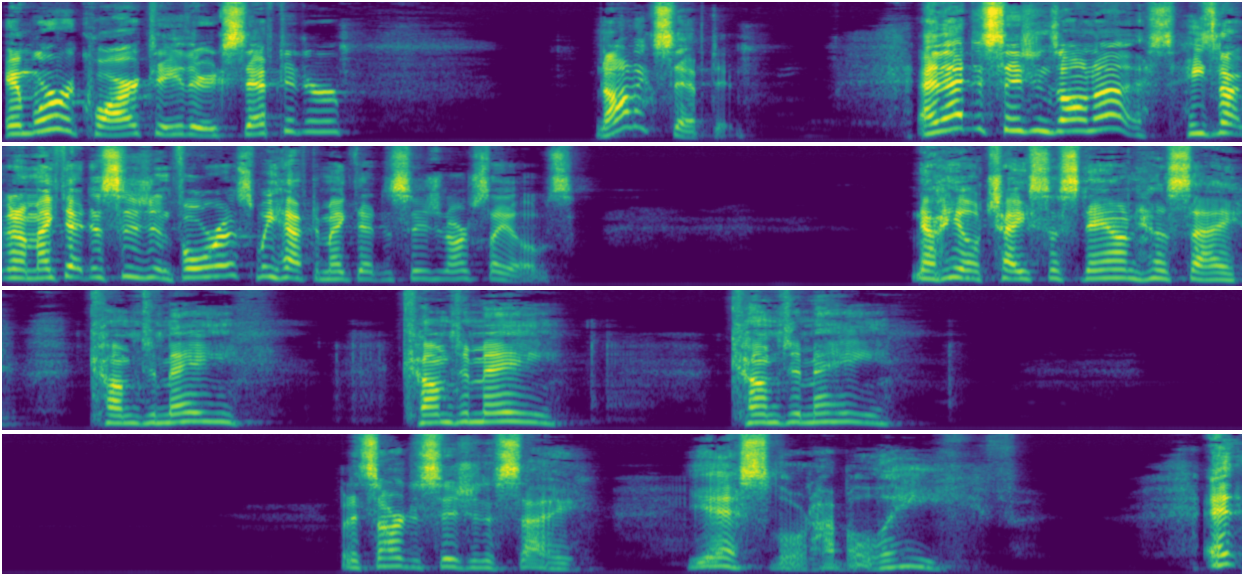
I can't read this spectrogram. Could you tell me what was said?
And we're required to either accept it or not accept it. And that decision's on us. He's not going to make that decision for us. We have to make that decision ourselves. Now, he'll chase us down. He'll say, Come to me. Come to me. Come to me. But it's our decision to say, Yes, Lord, I believe. And,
